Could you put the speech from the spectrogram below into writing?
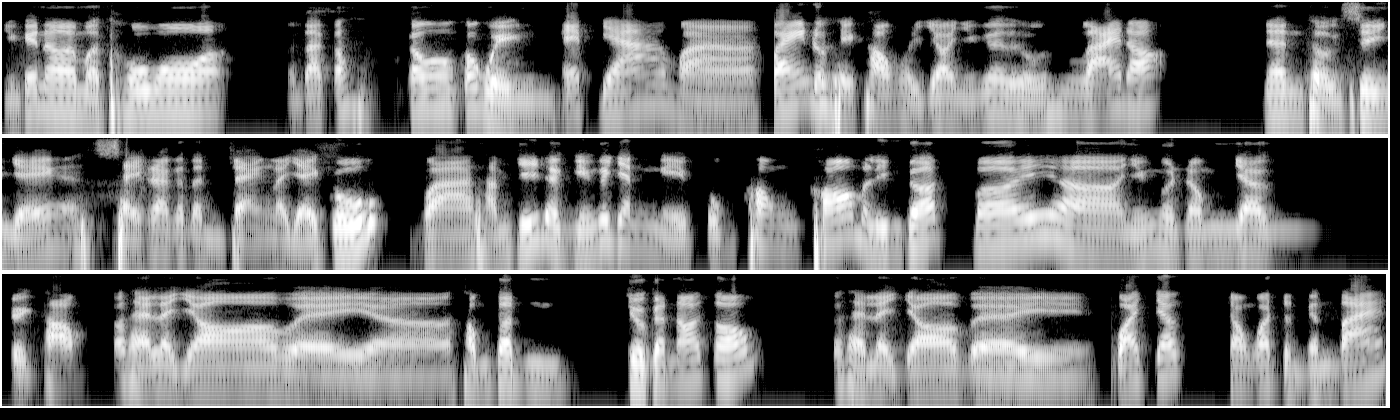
những cái nơi mà thu mua người ta có có có quyền ép giá và bán được hay không thì do những cái thương lái đó. Nên thường xuyên dễ xảy ra cái tình trạng là giải cứu. Và thậm chí là những cái doanh nghiệp cũng không khó mà liên kết với uh, những người nông dân truyền thống. Có thể là do về uh, thông tin chưa kết nối tốt có thể là do về quá chất trong quá trình canh tác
